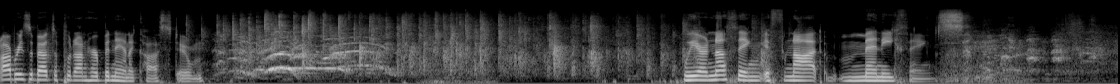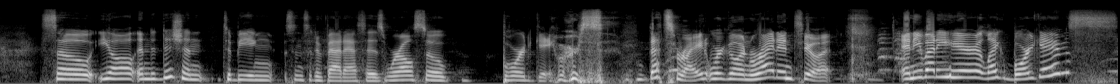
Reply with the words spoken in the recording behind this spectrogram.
Aubrey's about to put on her banana costume. We are nothing if not many things. So, y'all, in addition to being sensitive badasses, we're also board gamers. That's right. We're going right into it. Anybody here like board games?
